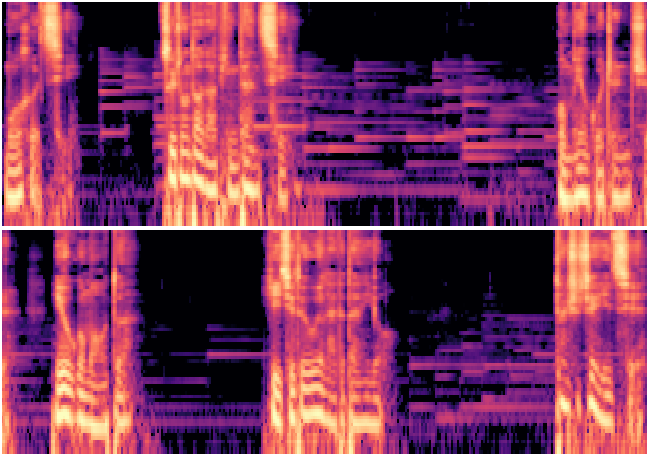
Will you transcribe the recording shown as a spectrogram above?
磨合期，最终到达平淡期。我们有过争执，也有过矛盾，以及对未来的担忧。但是这一切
